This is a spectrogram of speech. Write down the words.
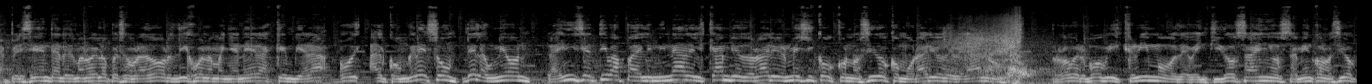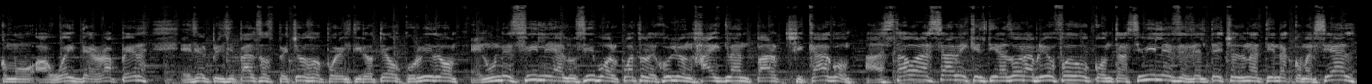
El presidente Andrés Manuel López Obrador dijo en la mañanera que enviará hoy al Congreso de la Unión la iniciativa para eliminar el cambio de horario en México conocido como horario de verano. Robert Bobby Crimo, de 22 años, también conocido como Awake the Rapper, es el principal sospechoso por el tiroteo ocurrido en un desfile alusivo al 4 de julio en Highland Park, Chicago. Hasta ahora sabe que el tirador abrió fuego contra civiles desde el techo de una tienda comercial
